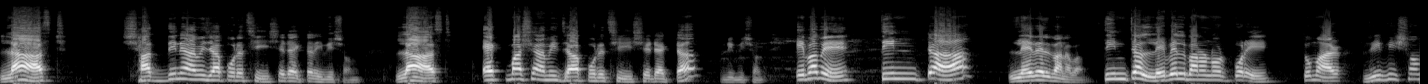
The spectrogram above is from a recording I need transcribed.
লাস্ট সাত দিনে আমি যা পড়েছি, সেটা একটা রিভিশন লাস্ট এক মাসে আমি যা পড়েছি, সেটা একটা রিভিশন এভাবে তিনটা লেভেল বানাবা। তিনটা লেভেল বানানোর পরে তোমার রিভিশন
